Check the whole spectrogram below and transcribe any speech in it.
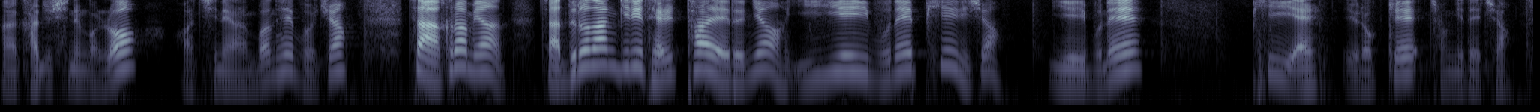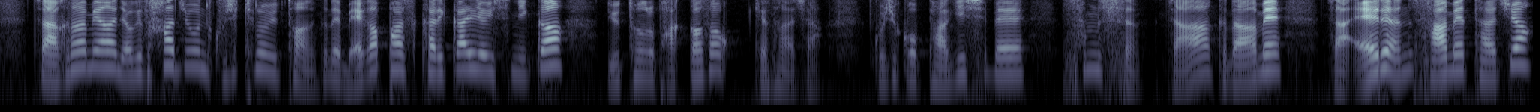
아, 가주시는 걸로 어, 진행 한번 해보죠. 자, 그러면 자 늘어난 길이 델타 L은요 2A분의 PL이죠. 2A분의 PL 이렇게 정리되죠. 자, 그러면 여기서 하중은 90kN. 근데 메가파스칼이 깔려 있으니까 뉴턴으로 바꿔서 계산하자. 90 곱하기 10의 3승. 자, 그 다음에 자, L은 4m죠?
